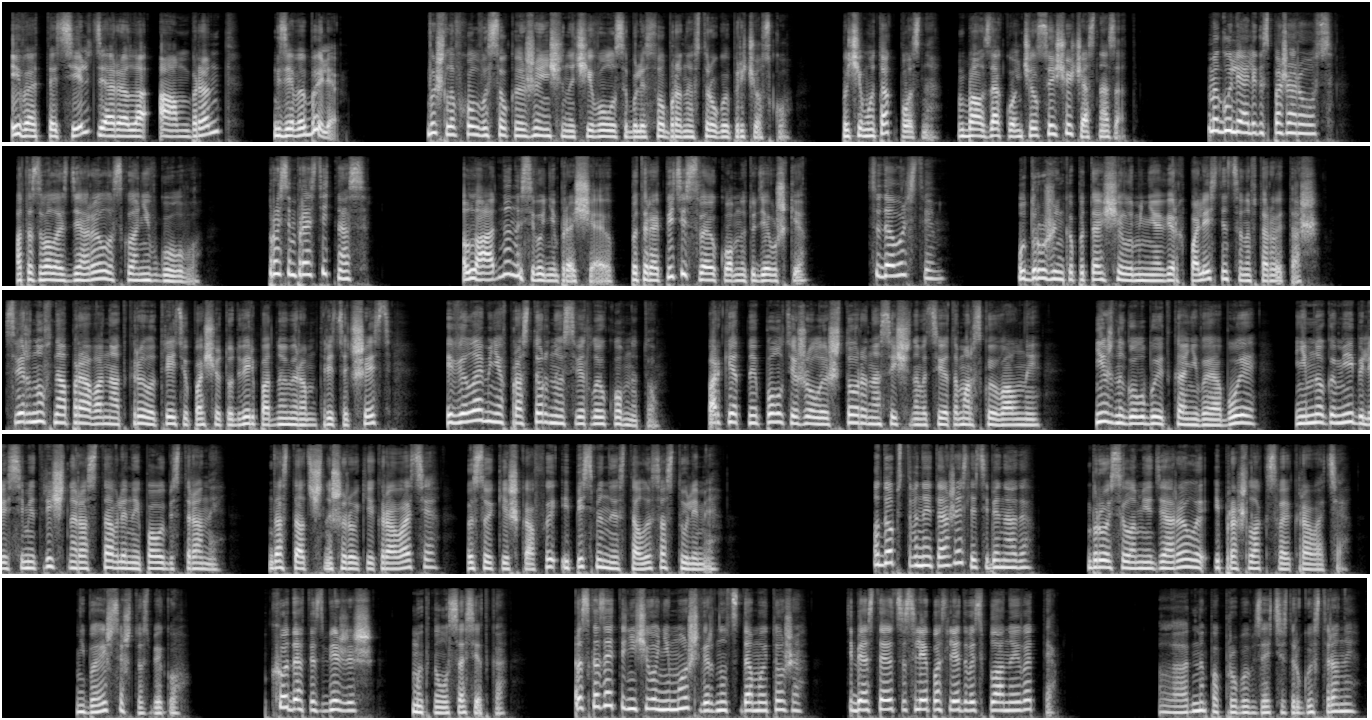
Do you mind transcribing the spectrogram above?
«И в этот силь Диарелла Амбранд где вы были?» Вышла в холл высокая женщина, чьи волосы были собраны в строгую прическу. «Почему так поздно? Бал закончился еще час назад». «Мы гуляли, госпожа Роуз», — отозвалась Диарелла, склонив голову. «Просим простить нас». «Ладно, на сегодня прощаю. Поторопитесь в свою комнату, девушки». «С удовольствием». Удруженька потащила меня вверх по лестнице на второй этаж. Свернув направо, она открыла третью по счету дверь под номером 36 и вела меня в просторную светлую комнату. Паркетный пол, тяжелые шторы насыщенного цвета морской волны, нежно-голубые тканевые обои и немного мебели, симметрично расставленные по обе стороны. Достаточно широкие кровати, высокие шкафы и письменные столы со стульями. «Удобство на этаже, если тебе надо», бросила мне Диарелла и прошла к своей кровати. «Не боишься, что сбегу?» «Куда ты сбежишь?» — мыкнула соседка. Рассказать ты ничего не можешь, вернуться домой тоже. Тебе остается слепо следовать плану Иветты». «Ладно, попробуем зайти с другой стороны.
